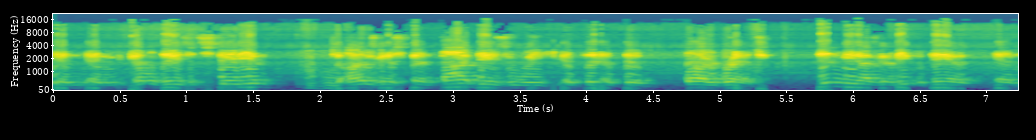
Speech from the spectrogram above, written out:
and, and a couple days at Stadium. Mm-hmm. So I was going to spend five days a week at the, at the Flowery Branch. Didn't mean I was going to meet with Dan and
